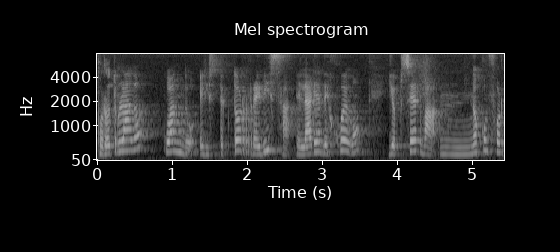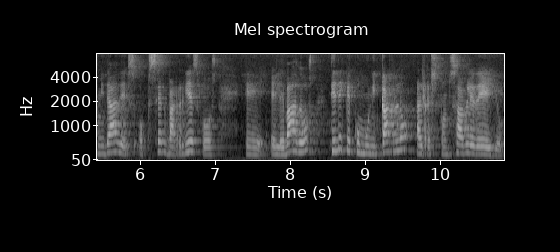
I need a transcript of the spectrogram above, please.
Por otro lado, cuando el inspector revisa el área de juego y observa mm, no conformidades, observa riesgos eh, elevados, tiene que comunicarlo al responsable de ello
